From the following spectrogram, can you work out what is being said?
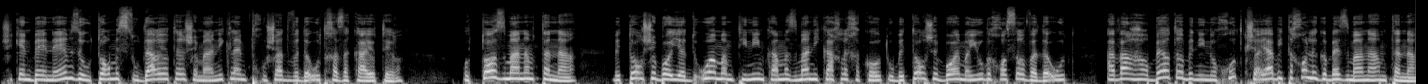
שכן בעיניהם זהו תור מסודר יותר שמעניק להם תחושת ודאות חזקה יותר. אותו זמן המתנה, בתור שבו ידעו הממתינים כמה זמן ייקח לחכות, ובתור שבו הם היו בחוסר ודאות, עבר הרבה יותר בנינוחות כשהיה ביטחון לגבי זמן ההמתנה.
